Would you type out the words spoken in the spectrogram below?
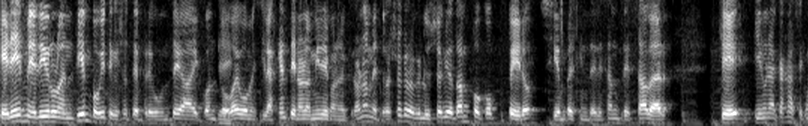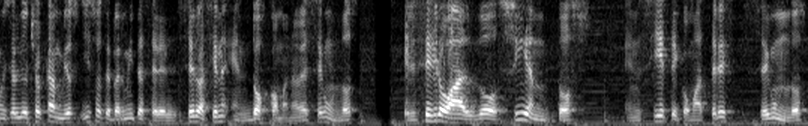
querés medirlo en tiempo, viste que yo te pregunté, ay, ¿cuánto va? Y si la gente no lo mide con el cronómetro. Yo creo que el usuario tampoco, pero siempre es interesante saber que tiene una caja secuencial de 8 cambios y eso te permite hacer el 0 a 100 en 2,9 segundos, el 0 a 200 en 7,3 segundos.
